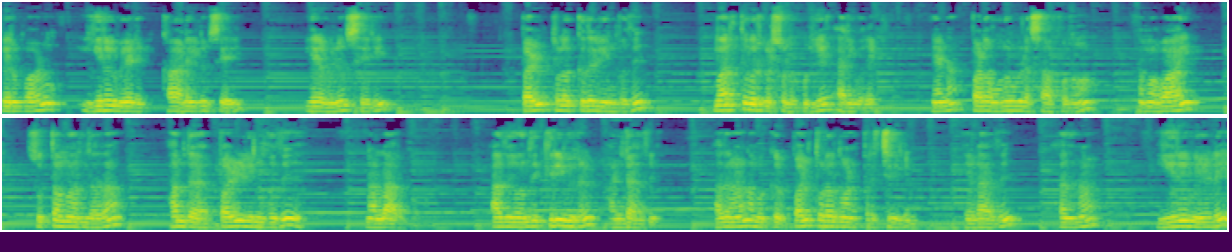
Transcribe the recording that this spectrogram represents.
பெரும்பாலும் இரு வேளை காலையிலும் சரி இரவிலும் சரி பல் துலக்குதல் என்பது மருத்துவர்கள் சொல்லக்கூடிய அறிவுரை. ஏன்னா பல உணவுகளை சாப்பிட்றோம். நம்ம வாய் சுத்தமாக இருந்தால் தான் அந்த பல் என்பது நல்லா இருக்கும் அது வந்து கிருமிகள் அண்டாது. அதனால் நமக்கு பல் தொடர்பான பிரச்சனைகள் எழாது. அதனால் இரு வேளை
